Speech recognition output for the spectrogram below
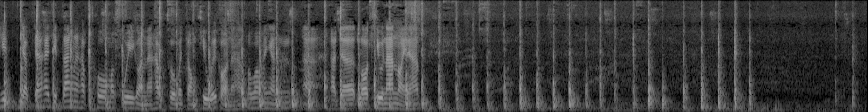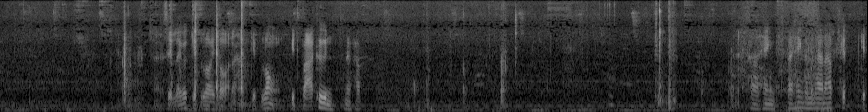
ที่อยากจะให้ติดตั้งนะครับ โทรมาคุยก่อนนะครับ โทรมาจองคิวไว้ก่อนนะครับ เพราะว่าไม่งั้นอ่าอาจจะรอคิวนานหน่อยนะครับเสร็จแล้วก็เก็บรอยต่อนะครับ เก็บร่องปิดฝาคืนนะครับผ้าแห้งผ้าแห้งธรรมดานะครับเก็บเก็บ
